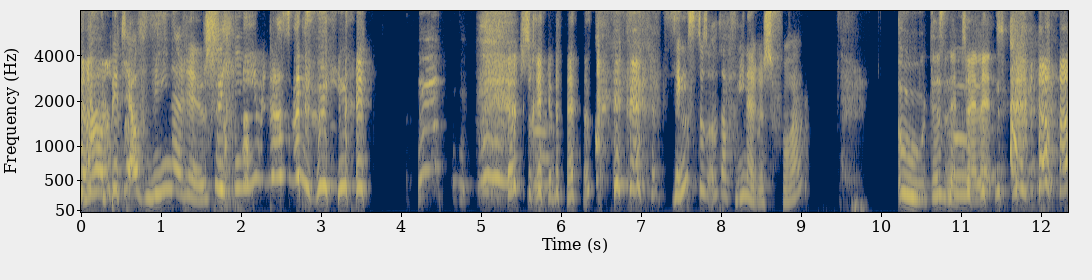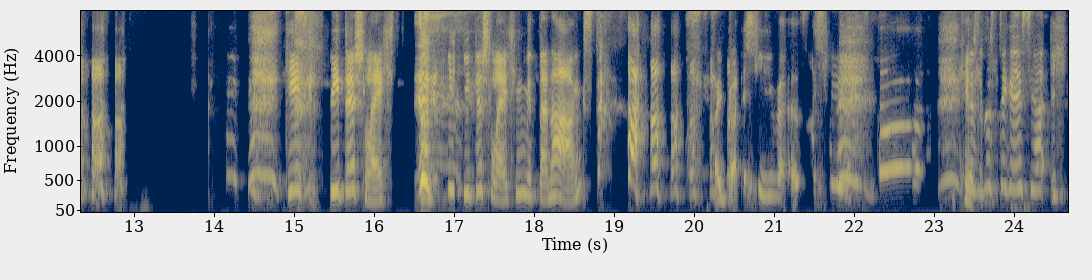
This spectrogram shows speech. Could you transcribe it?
Ja, bitte auf Wienerisch. Ich liebe das, wenn du Wienerisch redest. Singst du es uns auf Wienerisch vor? Uh, das ist eine uh. Challenge. Geht bitte schlecht. Dich bitte schleichen mit deiner Angst? oh mein Gott, ich liebe es. Ich liebe es. Okay. Das Lustige ist ja, ich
